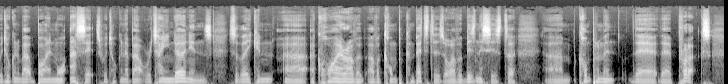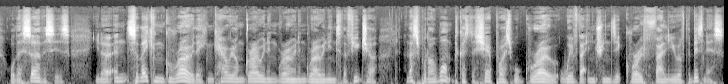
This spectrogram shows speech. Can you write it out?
We're talking about buying more assets. We're talking about retained earnings, so they can uh, acquire other other comp- competitors or other businesses to um, complement their their products or their services. You know, and so they can grow. They can carry on growing and growing and growing into the future. And that's what I want because the share price will grow with that intrinsic growth value of the business.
